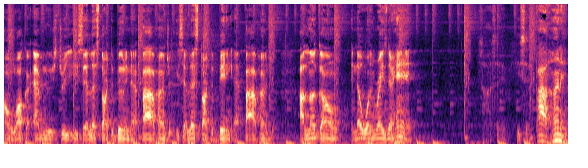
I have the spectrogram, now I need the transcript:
on Walker Avenue Street. He said, let's start the building at 500. He said, let's start the bidding at 500. I look on and no one raised their hand. So I said, he said 500,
